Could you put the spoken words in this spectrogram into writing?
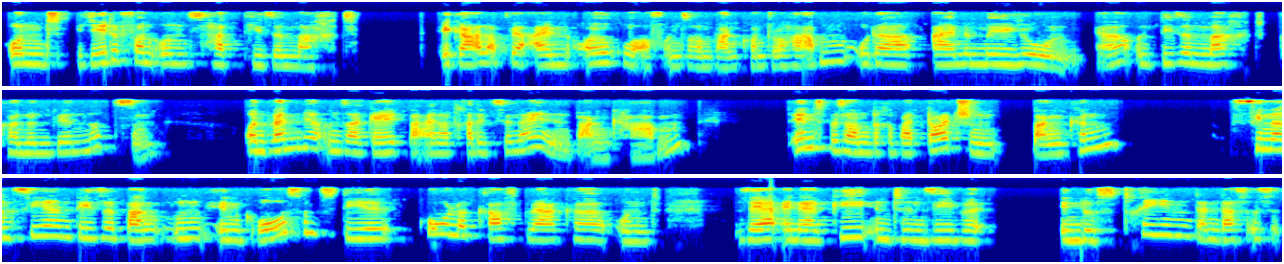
Und jede von uns hat diese Macht egal ob wir einen Euro auf unserem Bankkonto haben oder eine Million. Ja? Und diese Macht können wir nutzen. Und wenn wir unser Geld bei einer traditionellen Bank haben, insbesondere bei deutschen Banken, finanzieren diese Banken in großem Stil Kohlekraftwerke und sehr energieintensive Industrien, denn das ist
